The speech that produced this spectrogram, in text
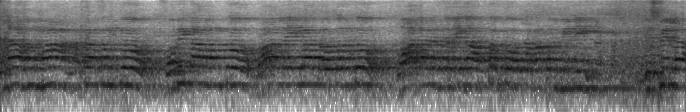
اللهم لك صمت وبك آمنت وعليك توكلت وعلى رزقك أتقت وتقبل مني بسم الله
